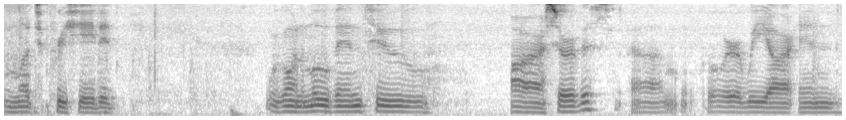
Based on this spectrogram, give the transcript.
Much appreciated. We're going to move into our service um, where we are in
